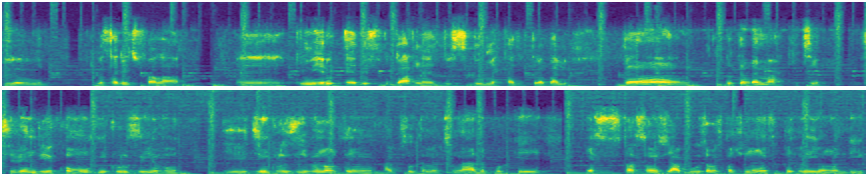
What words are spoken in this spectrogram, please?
que eu gostaria de falar. É, primeiro é desse lugar, né, do, do mercado de trabalho da, do telemarketing se vender como inclusivo e de inclusivo não tem absolutamente nada, porque essas situações de abuso elas continuam se permeiam ali,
